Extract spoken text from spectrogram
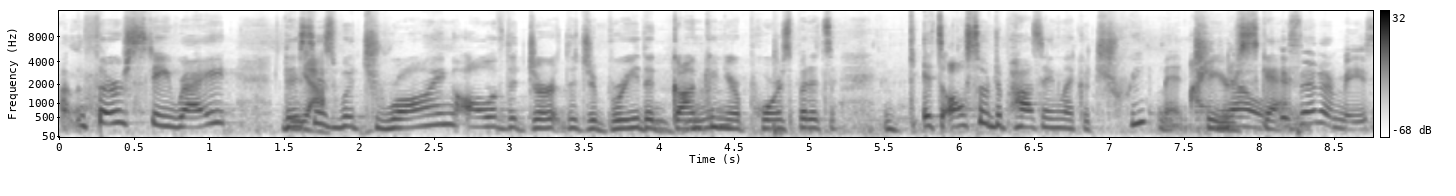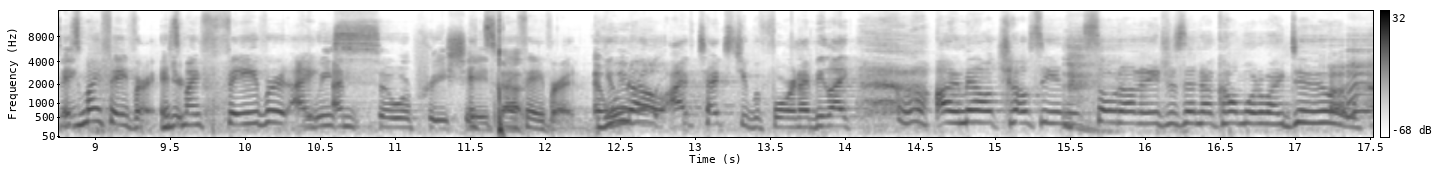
I'm thirsty, right? This Yeah. is withdrawing all of the dirt, the debris, the gunk in mm-hmm. your pores, but it's it's also depositing like a treatment to I your know. skin. Isn't that amazing? It's my favorite. It's You're- my favorite. I, we I'm, so appreciate it's that. my favorite. And you know, really- I've texted you before and I'd be like, I'm out Chelsea and it's sold out on hsn.com. What do I do?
